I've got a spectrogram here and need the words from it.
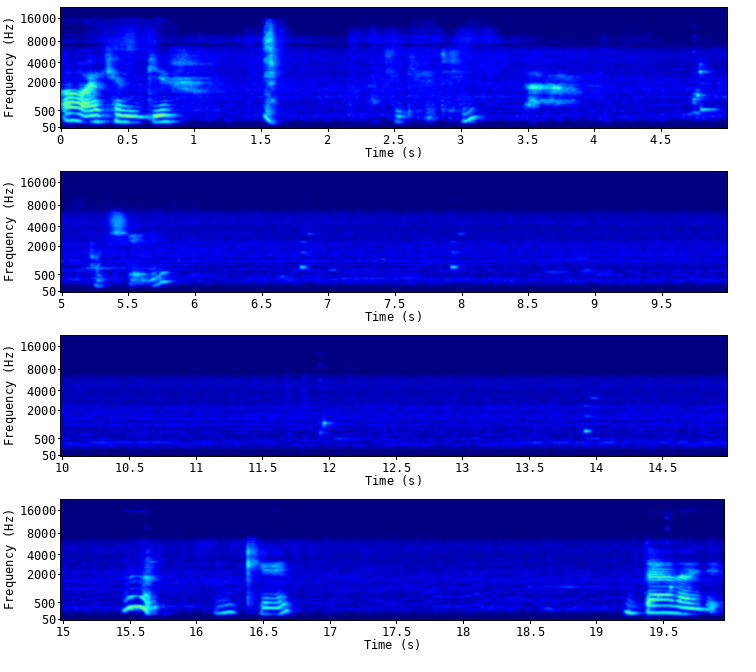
Oh, I can give. I can give it to him. Uh, okay. Hmm. Okay. That I did.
